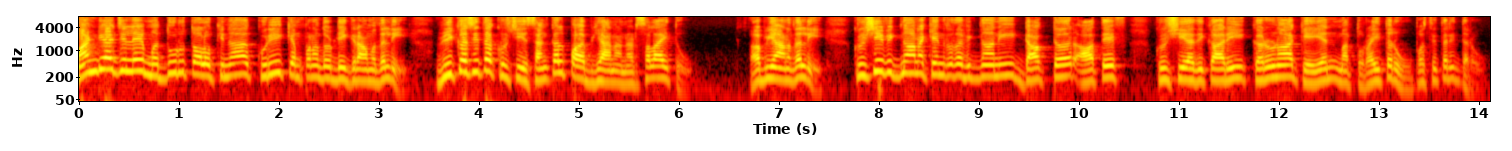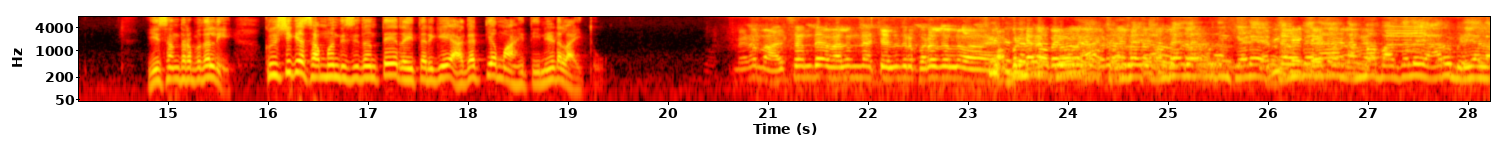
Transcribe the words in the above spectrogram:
ಮಂಡ್ಯ ಜಿಲ್ಲೆ ಮದ್ದೂರು ತಾಲೂಕಿನ ಕುರಿ ಕೆಂಪನದೊಡ್ಡಿ ಗ್ರಾಮದಲ್ಲಿ ವಿಕಸಿತ ಕೃಷಿ ಸಂಕಲ್ಪ ಅಭಿಯಾನ ನಡೆಸಲಾಯಿತು. ಅಭಿಯಾನದಲ್ಲಿ ಕೃಷಿ ವಿಜ್ಞಾನ ಕೇಂದ್ರದ ವಿಜ್ಞಾನಿ ಡಾಕ್ಟರ್ ಆತಿಫ್, ಕೃಷಿ ಅಧಿಕಾರಿ ಕರುಣಾ ಕೆಎನ್ ಮತ್ತು ರೈತರು ಉಪಸ್ಥಿತರಿದ್ದರು. ಈ ಸಂದರ್ಭದಲ್ಲಿ ಕೃಷಿಗೆ ಸಂಬಂಧಿಸಿದಂತೆ ರೈತರಿಗೆ ಅಗತ್ಯ ಮಾಹಿತಿ ನೀಡಲಾಯಿತು. ಮೇಡಮ್ ಅಲ್ಸಂದೆ ಅವೆಲ್ಲ ಚೆಲ್ಲಿದ್ರೆ ಚಂಬೆನ ನಮ್ಮ ಭಾಗದಲ್ಲಿ ಯಾರು ಬೆಳೆಯಲ್ಲ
